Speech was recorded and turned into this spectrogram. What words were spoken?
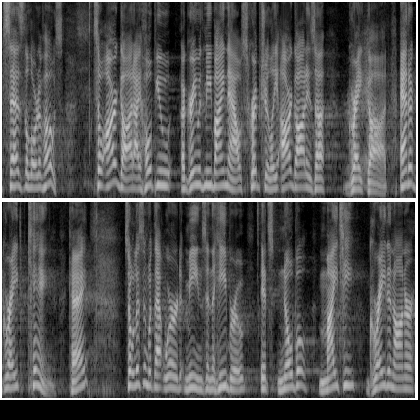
says the Lord of hosts. So, our God, I hope you agree with me by now, scripturally, our God is a great God and a great king, okay? So, listen what that word means in the Hebrew it's noble, mighty, great in honor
